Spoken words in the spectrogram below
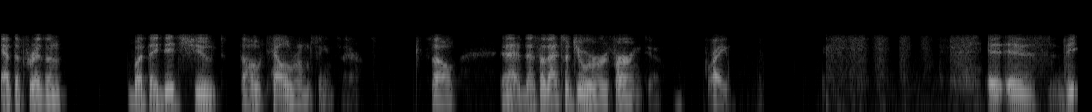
at the prison but they did shoot the hotel room scenes there. So, so that's what you were referring to, right? Is the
